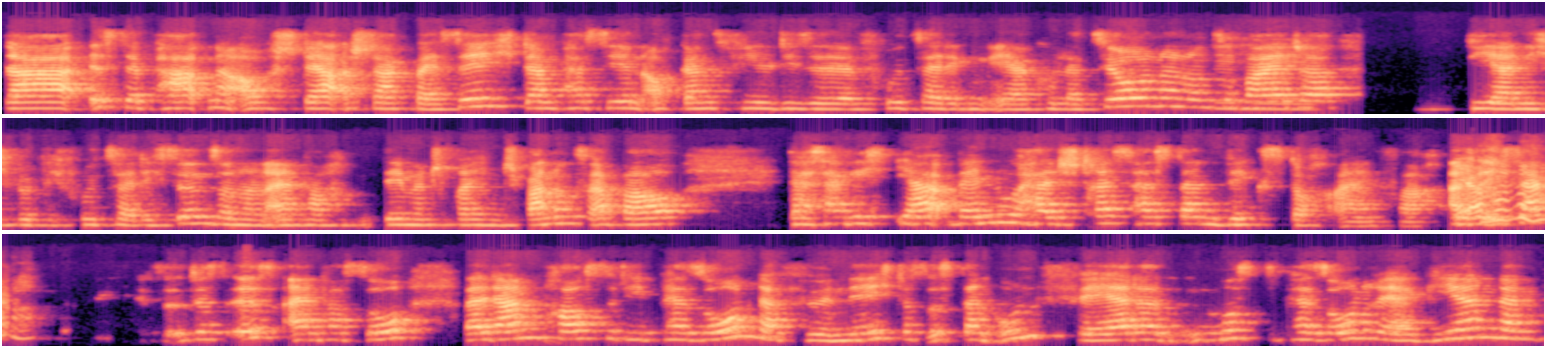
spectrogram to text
da ist der Partner auch stark, bei sich, dann passieren auch ganz viel diese frühzeitigen Ejakulationen und so mhm. weiter, die ja nicht wirklich frühzeitig sind, sondern einfach dementsprechend Spannungsabbau. Da sage ich, ja, wenn du halt Stress hast, dann wichs doch einfach. Also ja. ich sage das ist einfach so, weil dann brauchst du die Person dafür nicht. Das ist dann unfair. Da muss die Person reagieren, dann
